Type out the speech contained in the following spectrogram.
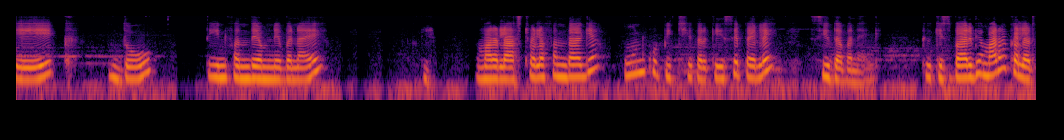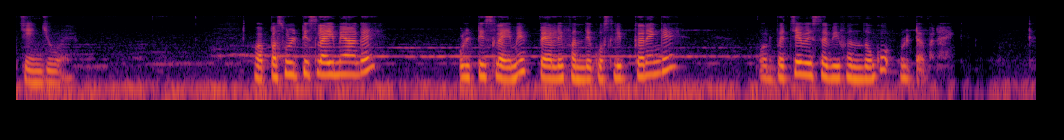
एक, दो, तीन फंदे हमने बनाए। हमारा लास्ट वाला फंदा आ गया। ऊन को पीछे करके इसे पहले सीधा बनाएँगे, क्योंकि इस बार भी हमारा कलर चेंज हुआ है। वापस उल्टी सिलाई में आ गए। उल्टी सिलाई में पहले फंदे को स्लिप करेंगे और बचे हुए सभी फंदों को उल्टा बनाएँगे।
